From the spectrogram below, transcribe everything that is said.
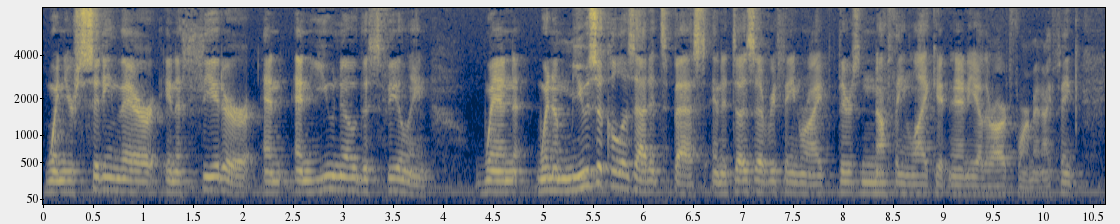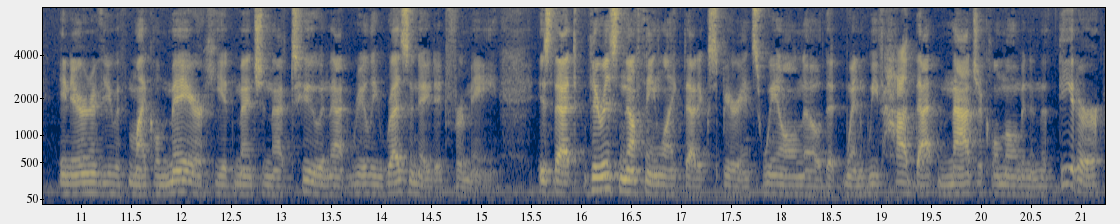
when you're sitting there in a theater and, and you know this feeling when when a musical is at its best and it does everything right there's nothing like it in any other art form. And i think in your interview with michael mayer he had mentioned that too and that really resonated for me is that there is nothing like that experience. We all know that when we've had that magical moment in the theater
